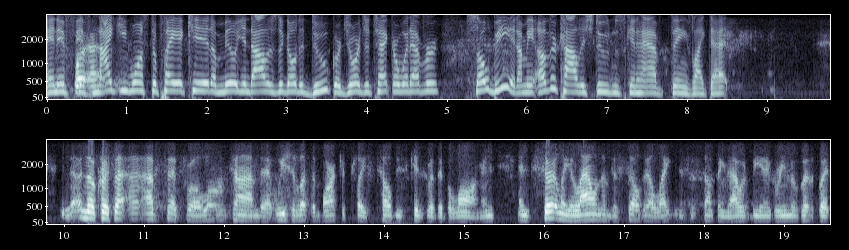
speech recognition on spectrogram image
And if, Well, if uh, Nike wants to pay a kid a million dollars to go to Duke or Georgia Tech or whatever, so be it. I mean, other college students can have things like that. No, no, Chris. I, I- I've said for a long time that we should let the marketplace tell these kids where they belong, and and certainly allowing them to sell their likeness is something that I would be in agreement with. But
